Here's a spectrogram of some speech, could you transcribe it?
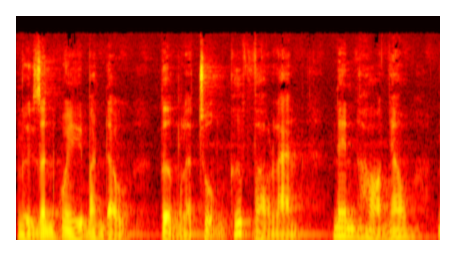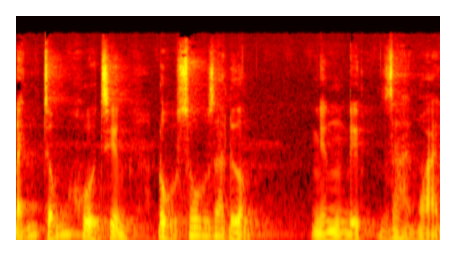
Người dân quê ban đầu tưởng là trộm cướp vào làng nên hò nhau đánh trống khua chiêng đổ xô ra đường. Nhưng đến ra ngoài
